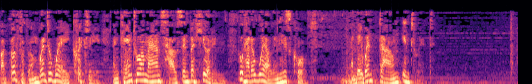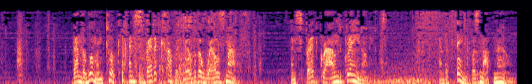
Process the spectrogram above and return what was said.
But both of them went away quickly and came to a man's house in Bahurim, who had a well in his court. And they went down into it. Then the woman took and spread a covering over the well's mouth, and spread ground grain on it. And the thing was not known.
